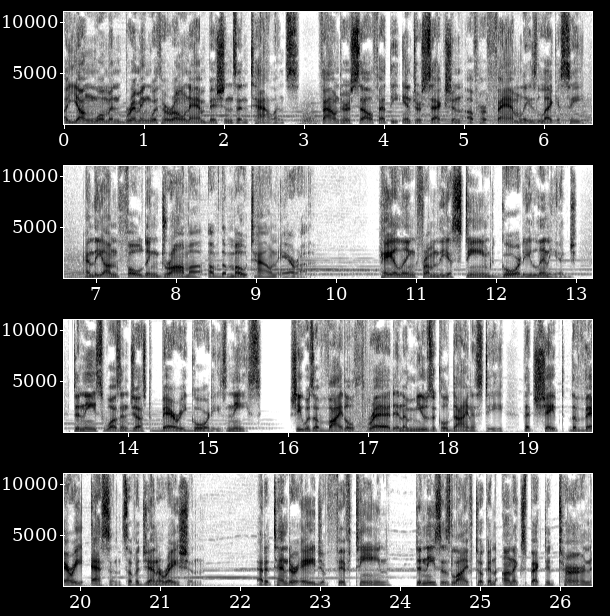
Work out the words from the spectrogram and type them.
a young woman brimming with her own ambitions and talents, found herself at the intersection of her family's legacy and the unfolding drama of the Motown era. Hailing from the esteemed Gordy lineage, Denise wasn't just Berry Gordy's niece. She was a vital thread in a musical dynasty that shaped the very essence of a generation. At a tender age of 15, Denise's life took an unexpected turn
